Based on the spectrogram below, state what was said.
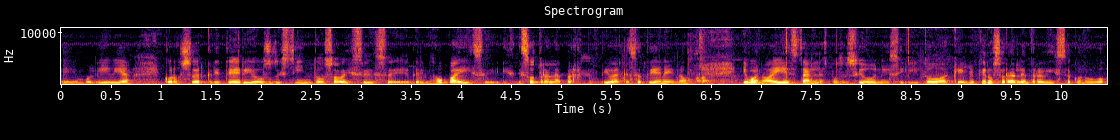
en, Bolivia, conocer criterios distintos a veces eh, del mismo país, eh, es otra la perspectiva que se tiene, ¿no? Y bueno, ahí están las posiciones y, todo aquello. Quiero cerrar la entrevista con Hugo,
